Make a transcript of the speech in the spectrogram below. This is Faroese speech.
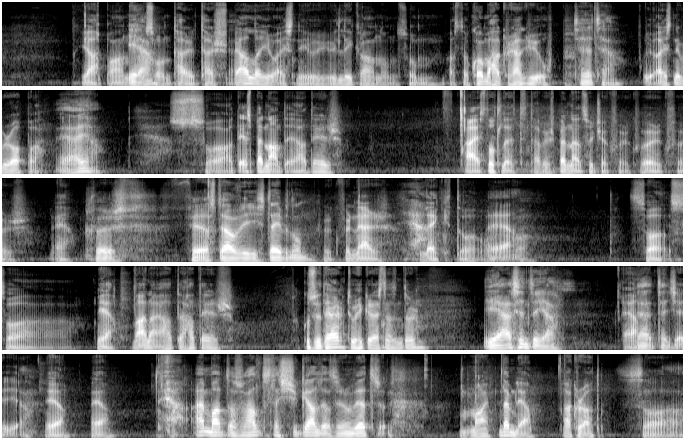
Japan ja. och sånt här där spelar ju i ju i Ligan som alltså kommer ha högre upp. Det det. Och i Europa. Ja, ja. Så det är spännande. Ja, det är Nej, stort lätt. Det är spännande så jag för för för ja, för för att stå vid staben för, för när läkt och, och, ja. och så så ja. Nej nej hade hade er hur så där du hickar nästan inte ja synte ja. Ja. Det är ja. Ja ja. Ja jag måste alltså hålla släck galla så den vetren nej dem ja. Akkurat. Så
